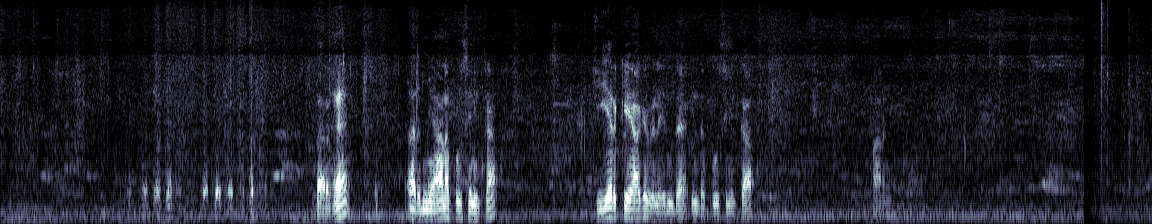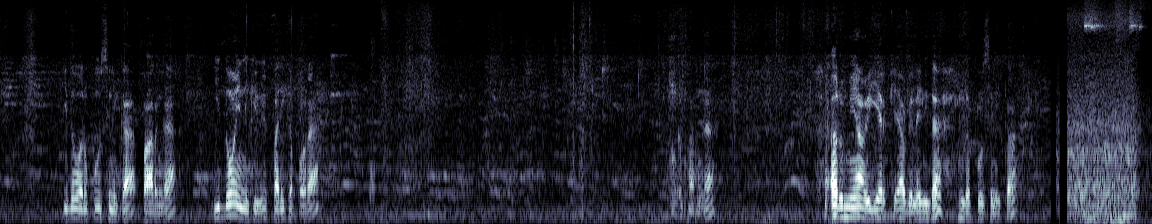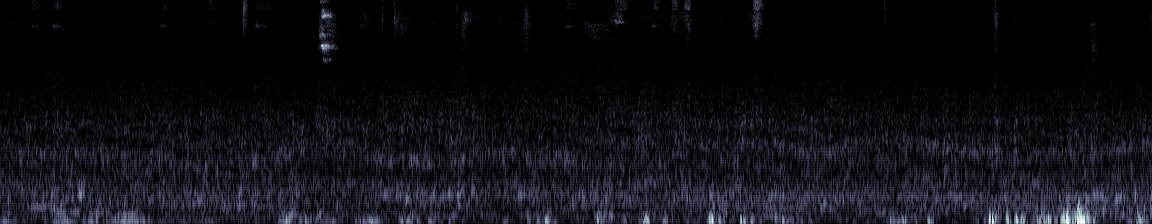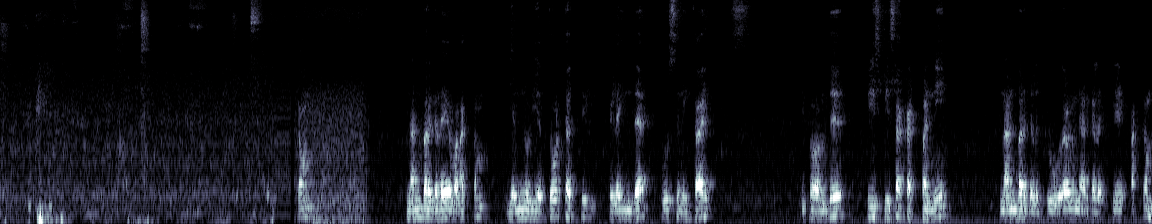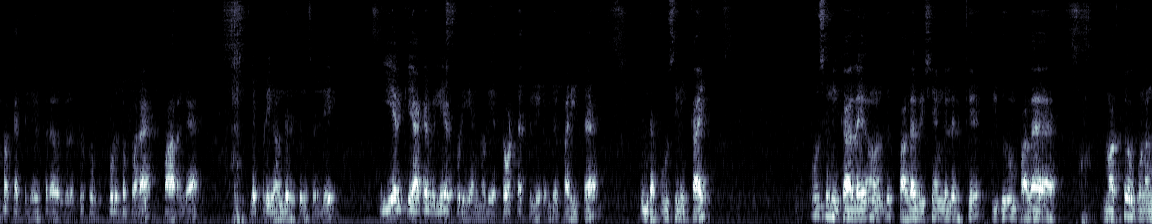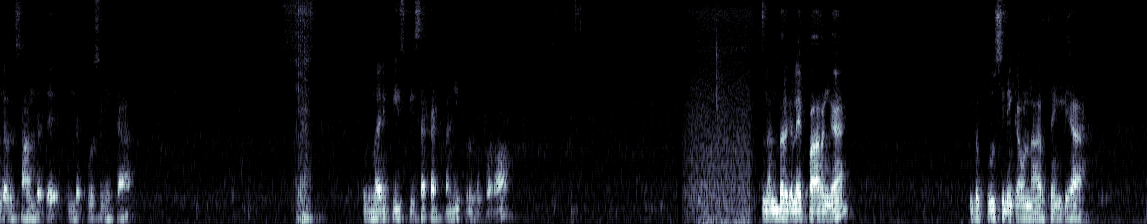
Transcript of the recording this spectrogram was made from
பாருங்க அருமையான பூசணிக்காய். இயற்கையாக விளைந்த இந்த பூசணிக்காய். பாருங்க. இது ஒரு பூசணிக்காய் பாருங்க. இதுவும் இன்னைக்கு பறிக்க போறேன். பாருங்கள் அருமையாக இயற்கையாக விளைந்த இந்த பூசணிக்காய். நண்பர்களே வணக்கம். என்னுடைய தோட்டத்தில் விளைந்த பூசணிக்காய். இப்போ வந்து பீஸ் பீஸாக கட் பண்ணி நண்பர்களுக்கு உறவினர்களுக்கு அக்கம் பக்கத்தில் இருக்கிறவர்களுக்கு கொடுக்க போகிறேன் பாருங்கள் எப்படி வந்திருக்குன்னு சொல்லி. இயற்கையாக விளையக்கூடிய என்னுடைய தோட்டத்தில் இருந்து பறித்த இந்த பூசணிக்காய். பூசணிக்காயிலையும் வந்து பல விஷயங்கள் இருக்குது இதுவும் பல மருத்துவ குணங்கள் சார்ந்தது இந்த பூசணிக்காய். இது மாதிரி பீஸ் பீஸாக கட் பண்ணி கொடுக்க போகிறோம் நண்பர்களே பாருங்கள் இந்த பூசணிக்காய் ஒன்று அர்த்தம் இல்லையா?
